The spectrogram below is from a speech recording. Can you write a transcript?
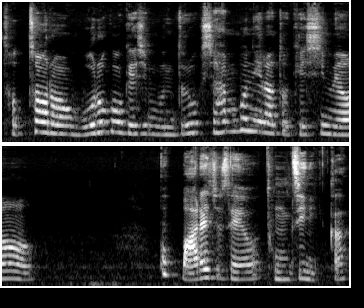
저처럼 모르고 계신 분들 혹시 한 분이라도 계시면 꼭 말해주세요. 동지니까.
